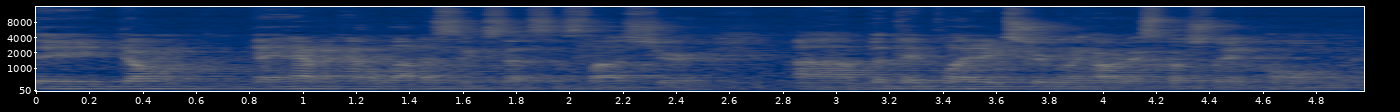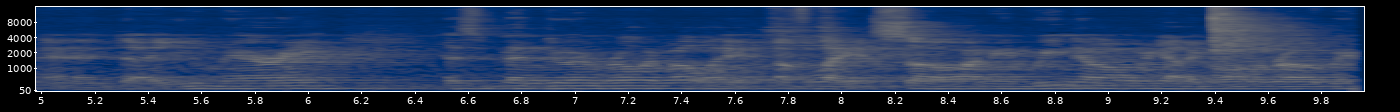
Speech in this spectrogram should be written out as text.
they don't they haven't had a lot of success this last year, uh, but they play extremely hard, especially at home. And uh, UMary has been doing really well late, of late. So I mean we know we got to go on the road. We,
